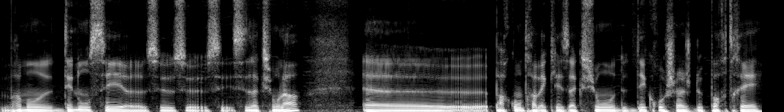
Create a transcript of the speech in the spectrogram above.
vraiment dénoncer euh, ce- ce- ces, ces actions-là. Euh, par contre, avec les actions de décrochage de portraits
